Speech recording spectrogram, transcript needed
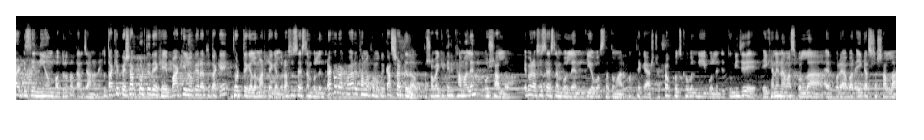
আরটিসি নিয়ম, ভদ্রতা তার জানা নাই। তো তাকে পেশাব করতে দেখে বাকি লোকেরা তো তাকে ধরতে গেল, মারতে গেল। রাসুসাহ ইসলাম বললেন, রাখো রাখো, আরে থামো থামো কাজ সারতে দাও। তো সবাইকে তিনি থামালেন ও সারলো। এবার রাসুসাহ ইসলাম বললেন, কি অবস্থা তোমার? থেকে আসছো? সব খোঁজ খবর নিয়ে বললেন যে, তুমি যে এখানে নামাজ পড়লা, এরপরে আবার এই কাজটা সারলা।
